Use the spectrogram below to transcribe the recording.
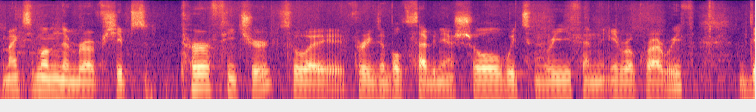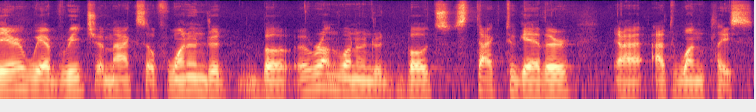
maximum number of ships per feature, so uh, for example, Sabina Shoal, Whitsun Reef, and Iroquois Reef, there we have reached a max of 100, bo- around 100 boats stacked together uh, at one place.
